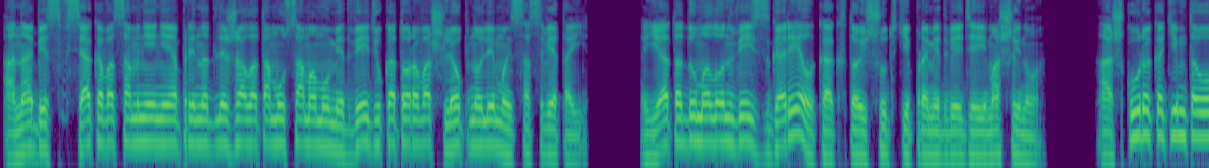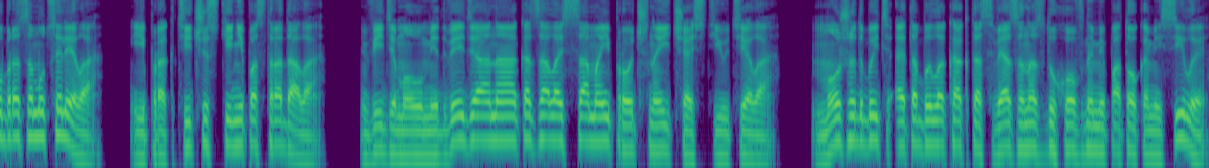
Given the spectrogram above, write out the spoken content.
Она без всякого сомнения принадлежала тому самому медведю, которого шлепнули мы со Светой. Я-то думал, он весь сгорел, как в той шутке про медведя и машину. А шкура каким-то образом уцелела и практически не пострадала. Видимо, у медведя она оказалась самой прочной частью тела. Может быть, это было как-то связано с духовными потоками силы,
